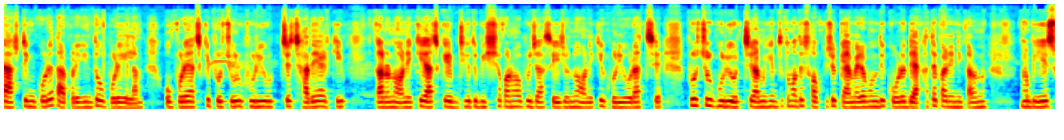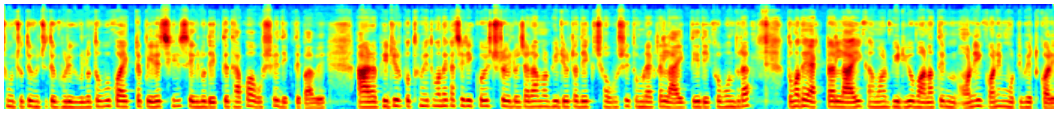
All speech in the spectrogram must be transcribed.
ডাস্টিং করে তারপরে কিন্তু ওপরে এলাম। ওপরে আজকে প্রচুর ঘুড়ি উঠছে ছাদে আর কি। কারণ অনেকে আজকে যেহেতু বিশ্বকর্মা পূজা, সেই জন্য অনেকে ঘুড়ি ওড়াচ্ছে, প্রচুর ঘুড়ি উঠছে আমি কিন্তু তোমাদের সব কিছু ক্যামেরাবন্দি করে দেখাতে পারিনি কারণ বেশ উঁচুতে উঁচুতে ঘুড়িগুলো তবু কয়েকটা পেরেছি, সেগুলো দেখতে থাকো, অবশ্যই দেখতে পাবে। আর ভিডিওর প্রথমেই তোমাদের কাছে রিকোয়েস্ট রইল, যারা আমার ভিডিওটা দেখছ, অবশ্যই তোমরা একটা লাইক দিয়ে দেখো বন্ধুরা। তোমাদের একটা লাইক আমার ভিডিও বানাতে অনেক অনেক মোটিভেট করে।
